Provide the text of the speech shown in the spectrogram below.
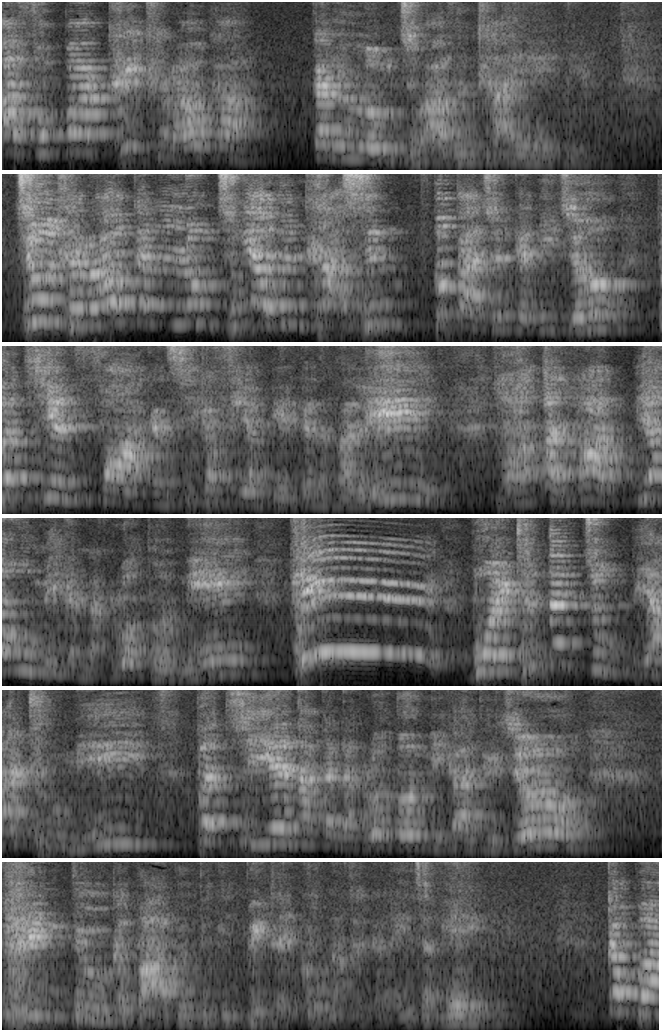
อาฟปาคริสต์เราค่ะกันลงชัววันคาเอติจูดเรากันลงชัววันคาสินปะกะจนกันนี้จูปัจเจียนฟ้ากันสีกาเฟียงเด่กันฮาลี alhat ya umi kan nak ruak tuan ni ki boy tentan cung pia atumi patia nak kan nak ruak tuan ni ka tu jo rindu ke pa tu kin pe tai ko nak ka ngai chang e ka pa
